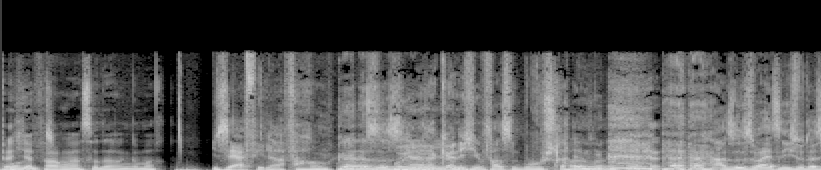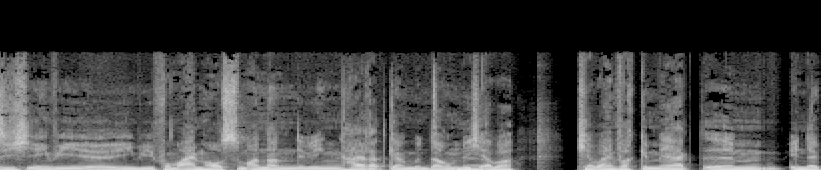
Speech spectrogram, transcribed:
Welche Und- Erfahrungen hast du daran gemacht? Sehr viel Erfahrung. Ja. Also, das, Uiuiui. da kann ich ihm fast ein Buch schreiben. also es war jetzt nicht so, dass ich irgendwie, äh, irgendwie vom einem Haus zum anderen wegen Heirat gegangen bin, darum nicht, Ja. aber ich habe einfach gemerkt, ähm, in, der,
